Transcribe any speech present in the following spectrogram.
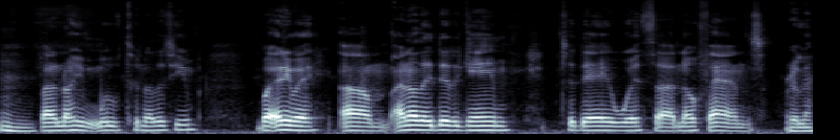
Mm-hmm. but I know he moved to another team. But anyway, um, I know they did a game today with uh, no fans, Really?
